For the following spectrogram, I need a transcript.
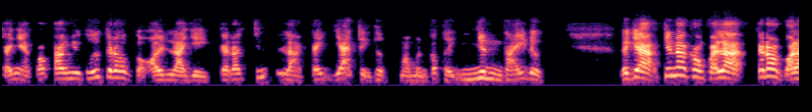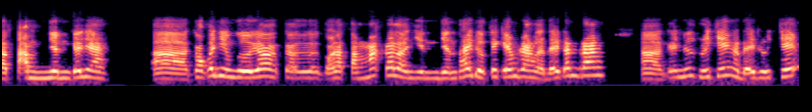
cả nhà có bao nhiêu thứ cái đó gọi là gì? Cái đó chính là cái giá trị thực mà mình có thể nhìn thấy được được chưa? Chứ nó không phải là cái đó gọi là tầm nhìn cả nhà. À, còn có nhiều người đó, gọi là tầm mắt đó là nhìn nhìn thấy được cái kem răng là để đánh răng. À, cái nước rửa chén là để rửa chén.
